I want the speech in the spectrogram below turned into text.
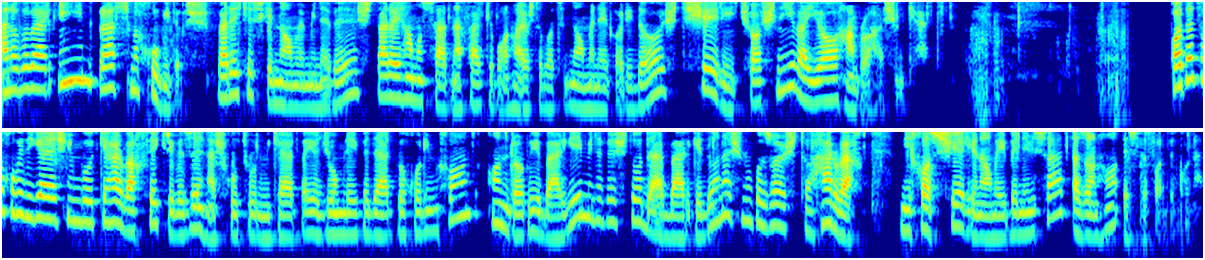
علاوه بر این رسم خوبی داشت برای کسی که نامه می نوشت برای همان صد نفر که با آنها ارتباط نامه نگاری داشت شعری چاشنی و یا همراهش می کرد. عادت خوب دیگرش این بود که هر وقت فکری به ذهنش خطور می کرد و یا جمله به درد بخوری می خواند آن را روی برگه می نوشت و در برگدانش می گذاشت تا هر وقت می‌خواست شعر یا نامه بنویسد از آنها استفاده کند.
